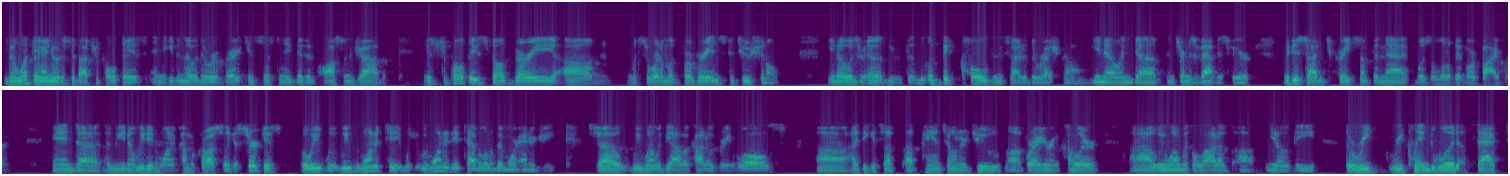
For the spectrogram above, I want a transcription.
You know, one thing I noticed about Chipotle is, and even though they were very consistent, they did an awesome job is Chipotle's felt very um, what's the word I'm looking for? Very institutional. You know, it was uh, a bit cold inside of the restaurant. You know, and uh, in terms of atmosphere, we decided to create something that was a little bit more vibrant. And uh, you know, we didn't want to come across like a circus, but we we, we wanted to we wanted it to have a little bit more energy. So we went with the avocado green walls. Uh, I think it's up a Pantone or two uh, brighter in color. Uh, we went with a lot of, uh, you know, the the re- reclaimed wood effect.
